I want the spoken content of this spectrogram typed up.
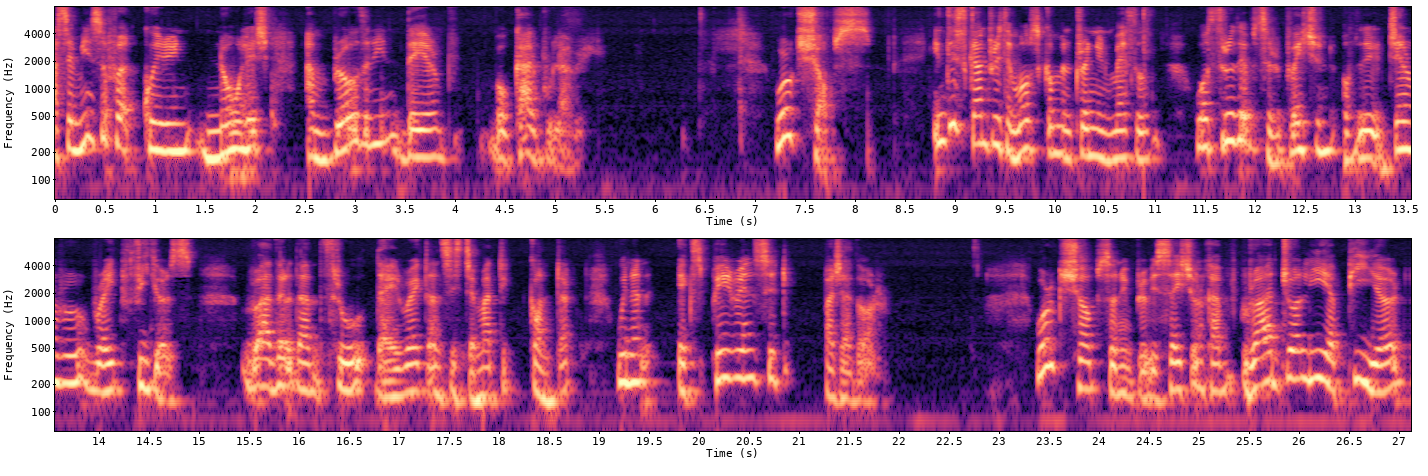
as a means of acquiring knowledge and broadening their vocabulary. Workshops. In this country, the most common training method was through the observation of the general rate figures rather than through direct and systematic contact with an experienced payador. Workshops on improvisation have gradually appeared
